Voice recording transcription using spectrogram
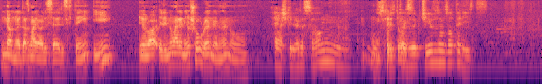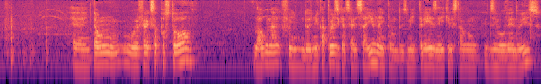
Não, não é das maiores séries que tem. E eu, ele não era nem o showrunner, né? No... É, acho que ele era só um, Um uns produtores executivos uns roteiristas. É, então o FX apostou logo na, foi em 2014 que a série saiu, né? Então 2013 aí que eles estavam desenvolvendo isso.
